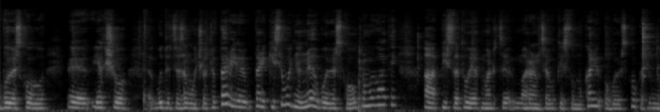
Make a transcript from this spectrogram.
Обов'язково, е, якщо будете замочувати в перекисі водню, не обов'язково промивати, а після того, як марце- марганцево-кислому калію, обов'язково потрібно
